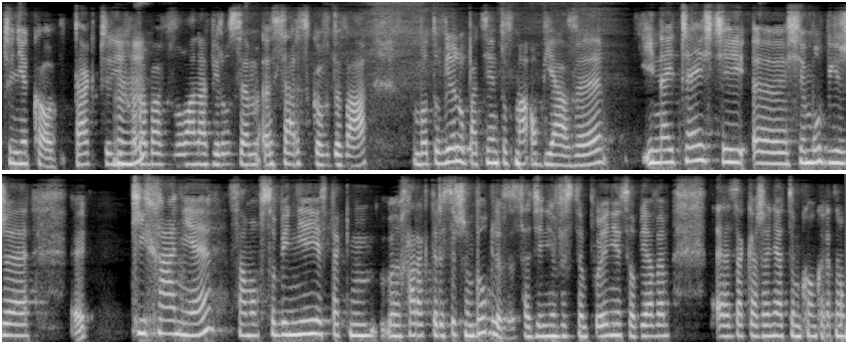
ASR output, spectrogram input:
czy nie COVID, tak? czyli mhm. choroba wywołana wirusem SARS-CoV-2, bo tu wielu pacjentów ma objawy i najczęściej y, się mówi, że y, Kichanie samo w sobie nie jest takim e, charakterystycznym, w ogóle w zasadzie nie występuje, nie jest objawem e, zakażenia tym konkretnym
